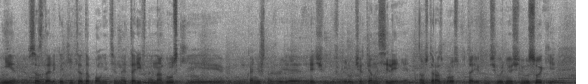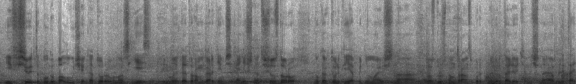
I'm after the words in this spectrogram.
не создали какие-то дополнительные тарифные нагрузки. И, конечно же, я речь веду в первую очередь о населении. Потому что разброс по тарифам сегодня очень высокий. И все это благополучие, которое у нас есть, и мы которым гордимся, конечно, это все здорово. Но как только я поднимаюсь на воздушном транспорте, на вертолете, начинаю облетать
